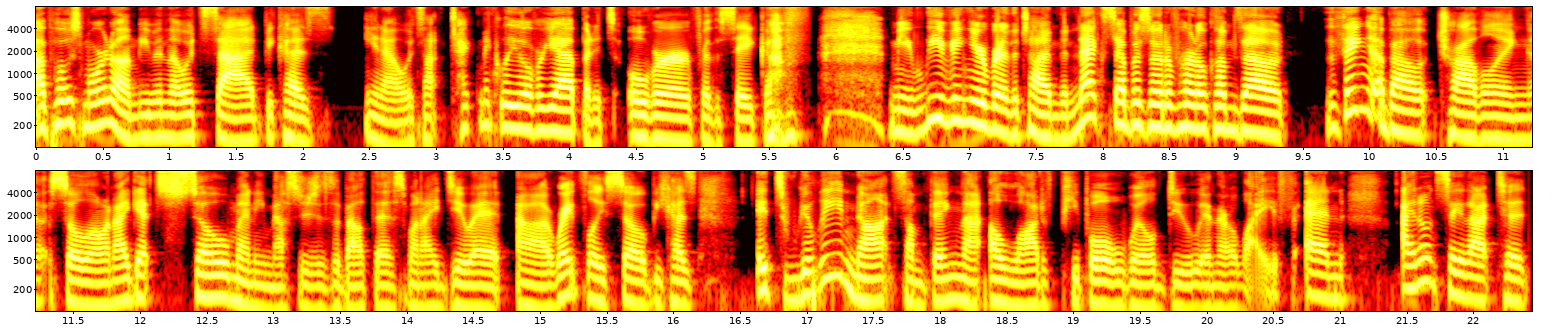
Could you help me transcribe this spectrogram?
a post mortem, even though it's sad because, you know, it's not technically over yet, but it's over for the sake of me leaving here by the time the next episode of Hurdle comes out. The thing about traveling solo, and I get so many messages about this when I do it, uh, rightfully so, because it's really not something that a lot of people will do in their life. And I don't say that to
